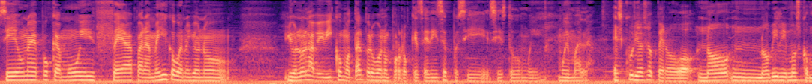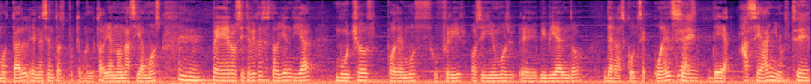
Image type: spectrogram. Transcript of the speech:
sí, una época muy fea para México. Bueno, yo no, yo no la viví como tal, pero bueno, por lo que se dice, pues sí, sí estuvo muy, muy mala. Es curioso, pero no, no vivimos como tal en ese entonces, porque bueno, todavía no nacíamos. Pero si te fijas hasta hoy en día, muchos podemos sufrir o seguimos eh, viviendo de las consecuencias Sí. de hace años. Sí.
